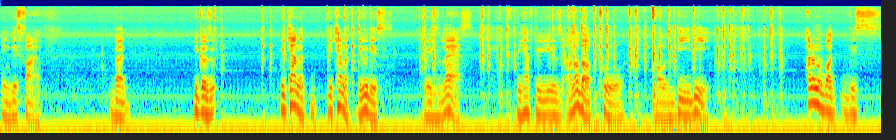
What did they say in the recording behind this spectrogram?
in this file. But because we cannot we cannot do this with less we have to use another tool called DD I don't know what this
